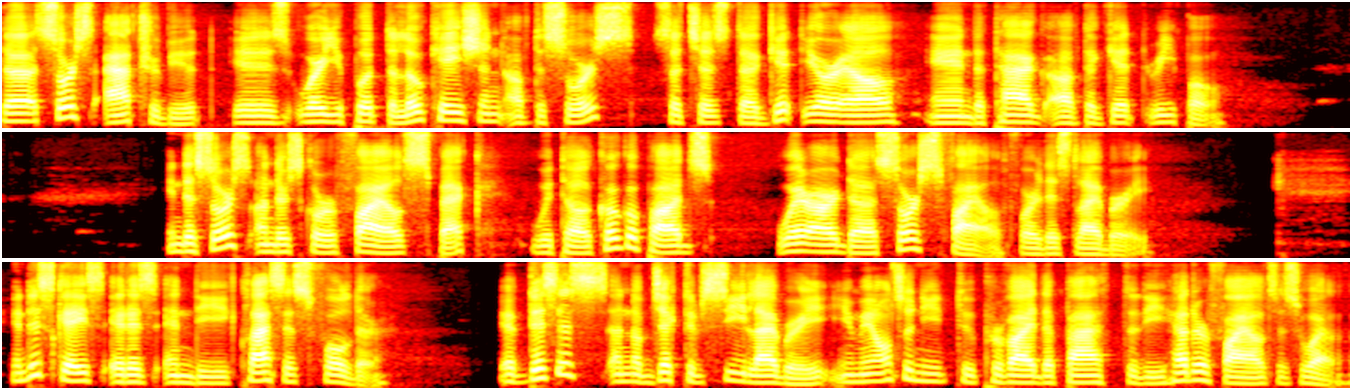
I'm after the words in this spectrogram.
The source attribute is where you put the location of the source, such as the Git URL and the tag of the Git repo. In the source underscore files spec, we tell CocoaPods where are the source file for this library. In this case, it is in the classes folder. If this is an Objective-C library, you may also need to provide the path to the header files as well.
